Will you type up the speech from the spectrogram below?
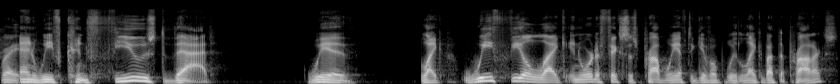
right. And we've confused that with like, we feel like in order to fix this problem, we have to give up what we like about the products.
